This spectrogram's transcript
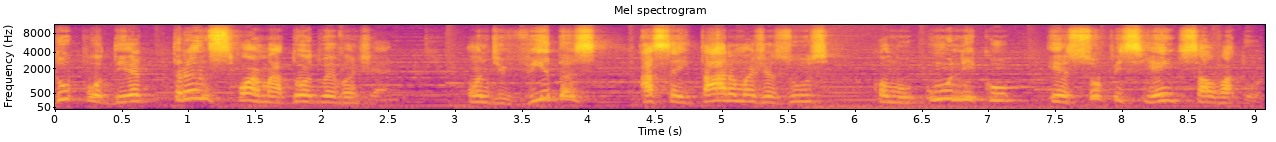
do poder transformador do Evangelho, onde vidas aceitaram a Jesus como único e suficiente Salvador.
